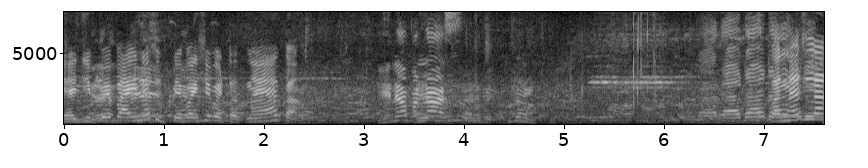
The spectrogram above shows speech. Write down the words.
या जीपे पाहिजे ना सुट्टे पैसे भेटत नाही हा का? डा, पन्नासला?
